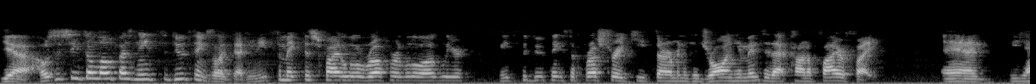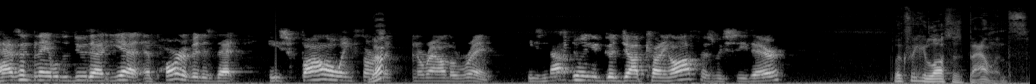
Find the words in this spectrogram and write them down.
Yeah, Josesito Lopez needs to do things like that. He needs to make this fight a little rougher, a little uglier. Needs to do things to frustrate Keith Thurman into drawing him into that kind of firefight. And he hasn't been able to do that yet. And part of it is that he's following Thurman nope. around the ring. He's not doing a good job cutting off, as we see there. Looks like he lost his balance.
